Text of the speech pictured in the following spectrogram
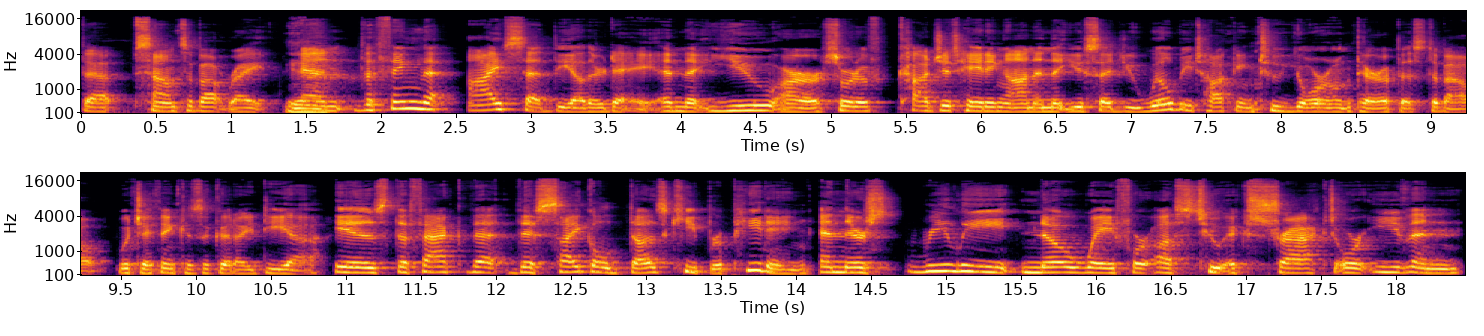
That sounds about right. Yeah. And the thing that I said the other day, and that you are sort of cogitating on, and that you said you will be talking to your own therapist about, which I think is a good idea, is the fact that this cycle does keep repeating, and there's really no way for us to extract or even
